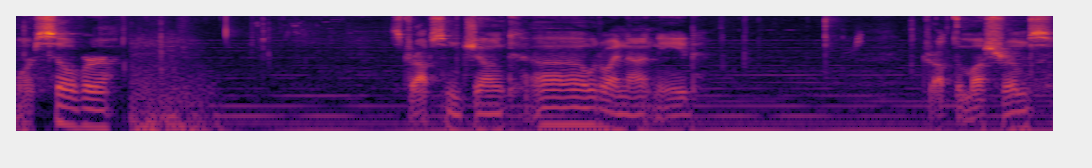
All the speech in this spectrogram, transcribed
More silver. Let's drop some junk. Uh, what do I not need? Drop the mushrooms.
